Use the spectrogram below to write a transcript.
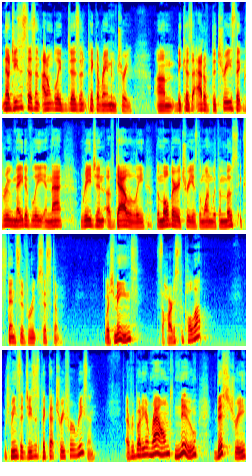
Now, Jesus doesn't, I don't believe, doesn't pick a random tree. Um, because out of the trees that grew natively in that region of Galilee, the mulberry tree is the one with the most extensive root system, which means it's the hardest to pull up which means that Jesus picked that tree for a reason. Everybody around knew this tree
